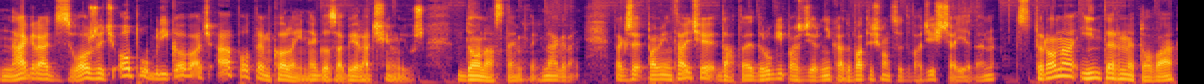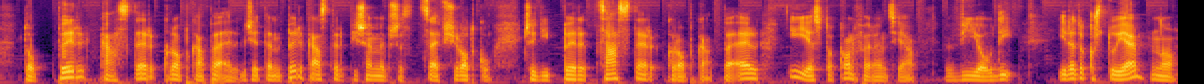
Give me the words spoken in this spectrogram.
nagrać, złożyć, opublikować, a potem kolejnego zabierać się już do następnych nagrań. Także pamiętajcie datę 2 października 2021. Strona internetowa to pyrcaster.pl, gdzie ten pyrcaster piszemy przez C w środku, czyli pyrcaster.pl i jest to konferencja VOD. Ile to kosztuje? No,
